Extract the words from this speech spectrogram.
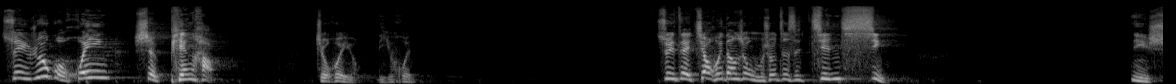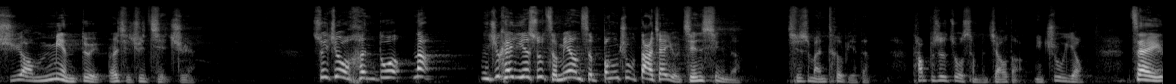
所以，如果婚姻是偏好，就会有离婚。所以在教会当中，我们说这是坚信，你需要面对而且去解决。所以就有很多，那你去看耶稣怎么样子帮助大家有坚信呢？其实蛮特别的，他不是做什么教导。你注意哦，在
